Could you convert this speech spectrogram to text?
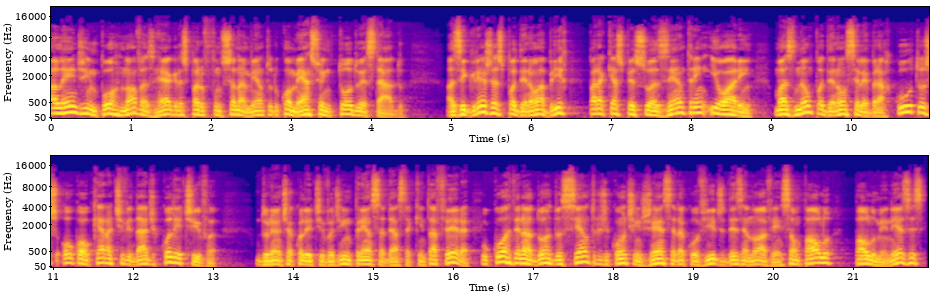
além de impor novas regras para o funcionamento do comércio em todo o estado. As igrejas poderão abrir para que as pessoas entrem e orem, mas não poderão celebrar cultos ou qualquer atividade coletiva. Durante a coletiva de imprensa desta quinta-feira, o coordenador do Centro de Contingência da Covid-19 em São Paulo, Paulo Menezes,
